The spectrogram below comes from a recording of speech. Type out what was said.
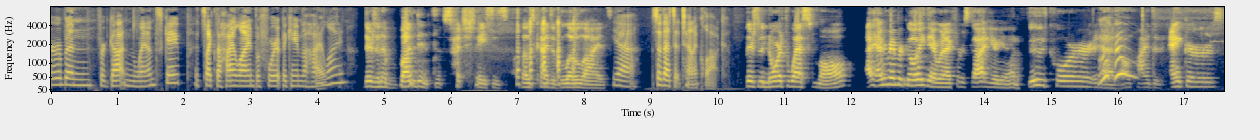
urban forgotten landscape. It's like the High Line before it became the High Line. There's an abundance of such spaces, those kinds of low lines. Yeah. So that's at 10 o'clock. There's the Northwest Mall. I, I remember going there when I first got here. You know, it had a food court, it had all kinds of anchors,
